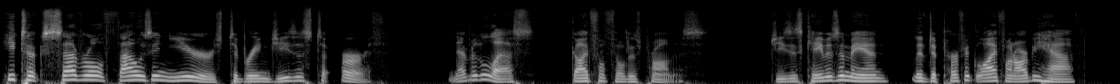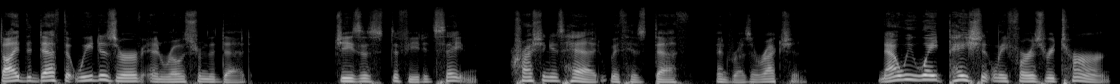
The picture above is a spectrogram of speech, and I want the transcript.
He took several thousand years to bring Jesus to earth. Nevertheless, God fulfilled his promise. Jesus came as a man, lived a perfect life on our behalf, died the death that we deserve, and rose from the dead. Jesus defeated Satan, crushing his head with his death and resurrection. Now we wait patiently for his return,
